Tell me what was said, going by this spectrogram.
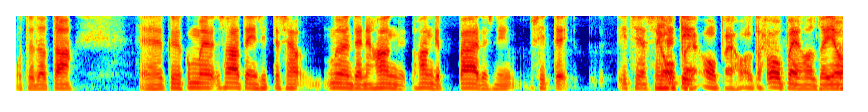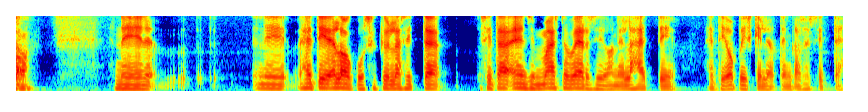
mutta tota, eh, kyllä kun me saatiin sitten se myönteinen hanke, hankepäätös, niin sitten itse asiassa heti... OPHlta. OPHlta, joo. joo. Niin, niin heti elokuussa kyllä sitten sitä ensimmäistä versioa niin lähdettiin heti opiskelijoiden kanssa sitten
